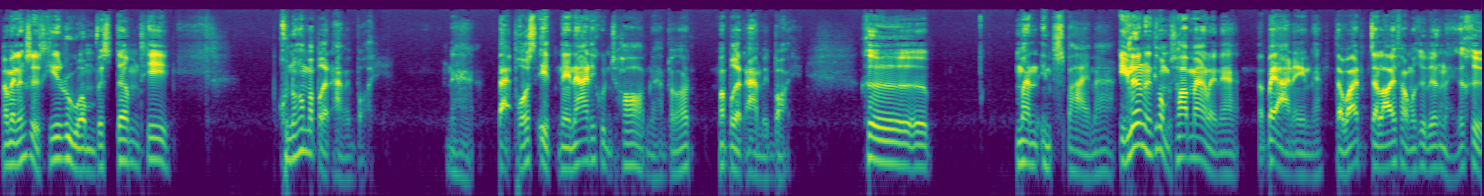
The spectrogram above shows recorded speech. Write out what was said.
มันเป็นหนังสือที่รวม wisdom ที่ คุณต้องเข้ามาเปิดอ่านบ่อยๆนะฮะแปะ Post-it ในหน้าที่คุณชอบนะครับแล้วก็มาเปิดอ่านบ่อยๆคือมัน inspire มาก อีกเรื่องหนึ่งที่ผมชอบมากเลยนะฮะไปอ่านเองนะแต่ว่าจะเล่าให้ฟังว่าคือเรื่องไหนก็คือ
